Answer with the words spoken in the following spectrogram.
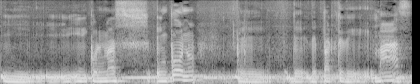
y, y- y con más encono eh, de, de parte de... Más,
